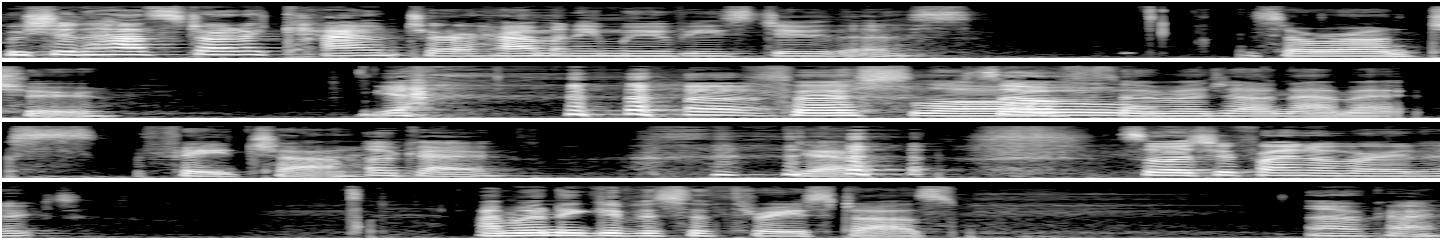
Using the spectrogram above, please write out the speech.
we should have start a counter how many movies do this So we're on two. Yeah First law So- of thermodynamics feature. okay Yeah, so what's your final verdict I'm going to give this a three stars. okay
